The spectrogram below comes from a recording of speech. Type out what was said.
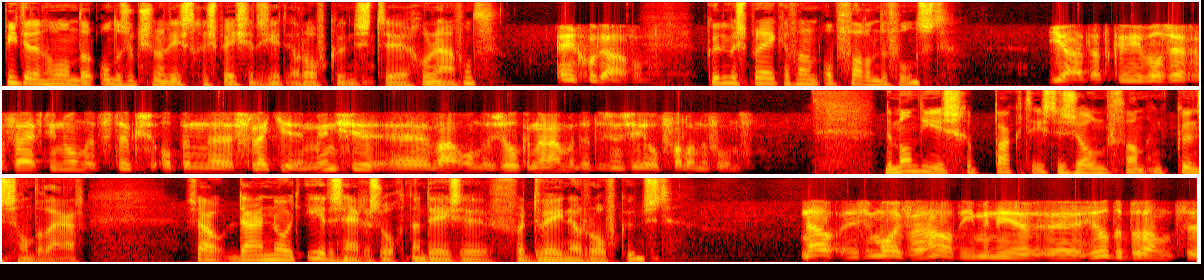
Pieter en Hollander, onderzoeksjournalist gespecialiseerd in roofkunst. Uh, goedenavond. Een goedenavond. Kunnen we spreken van een opvallende vondst? Ja, dat kun je wel zeggen. 1500 stuks op een uh, flatje in München, uh, waaronder zulke namen. Dat is een zeer opvallende vondst. De man die is gepakt is de zoon van een kunsthandelaar. Zou daar nooit eerder zijn gezocht naar deze verdwenen roofkunst? Nou, het is een mooi verhaal. Die meneer uh, Hildebrand uh,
